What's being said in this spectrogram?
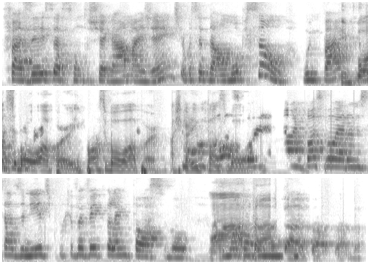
fazer esse assunto chegar a mais gente é você dar uma opção. O impacto. Impossible você... Whopper. Impossible Whopper. Acho que era Impossible, Whopper. Não, Impossible era nos Estados Unidos porque foi feito pela Impossible. Ah, tá, tá, tá, tá, tá,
